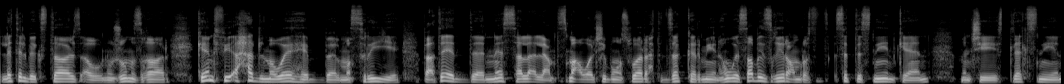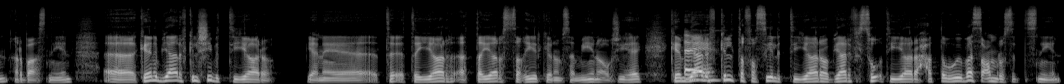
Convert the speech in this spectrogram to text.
ليتل بيج ستارز أو نجوم صغار كان في أحد المواهب المصرية بعتقد الناس هلأ اللي عم تسمع أول شيء بونسوار رح تتذكر مين هو صبي صغير عمره ست سنين كان من شي ثلاث سنين أربع سنين آه كان بيعرف كل شيء بالطيارة. يعني طيار الطيار الصغير كانوا مسمينه أو شيء هيك. كان بيعرف إيه. كل تفاصيل الطيارة وبيعرف يسوق طيارة حتى وهو بس عمره ست سنين.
